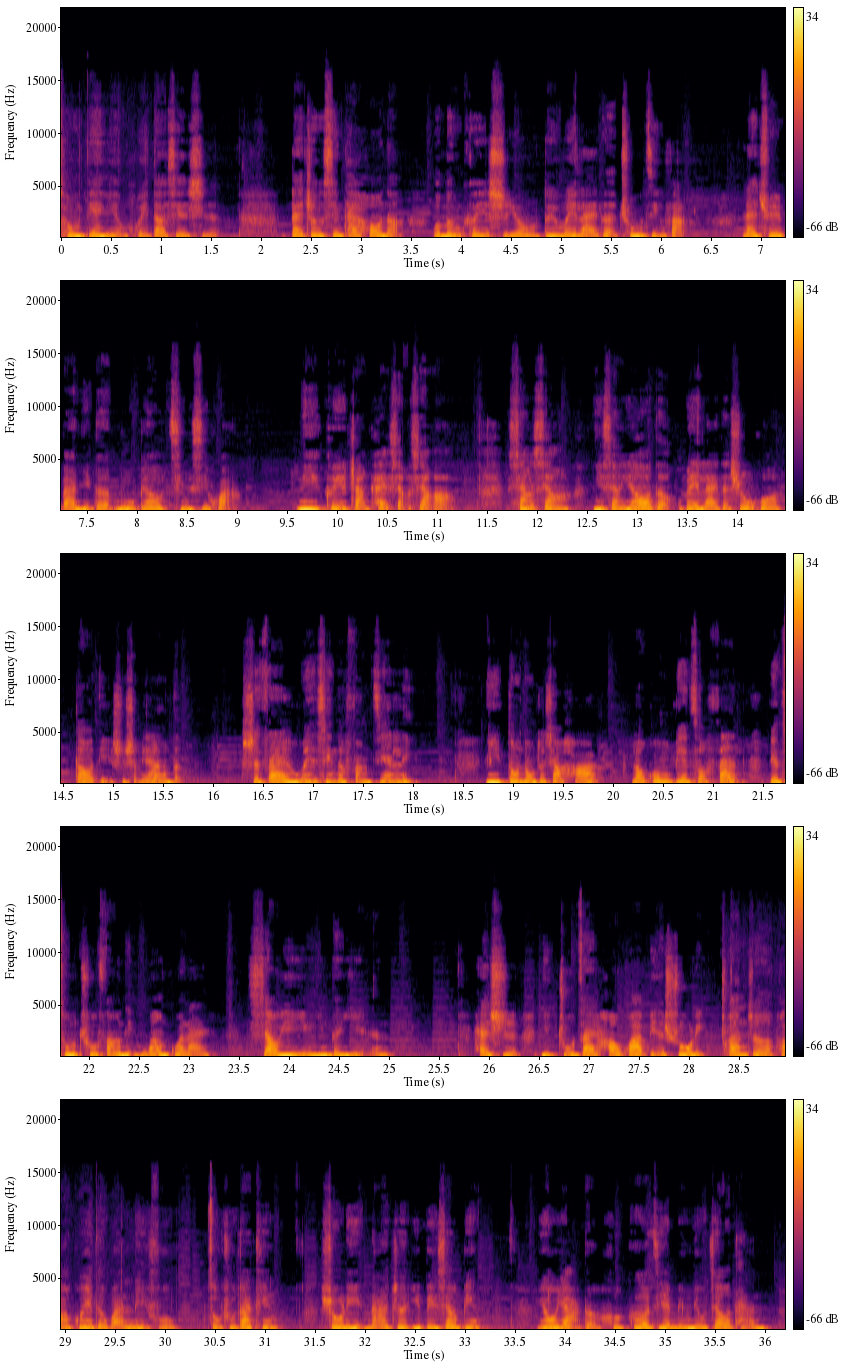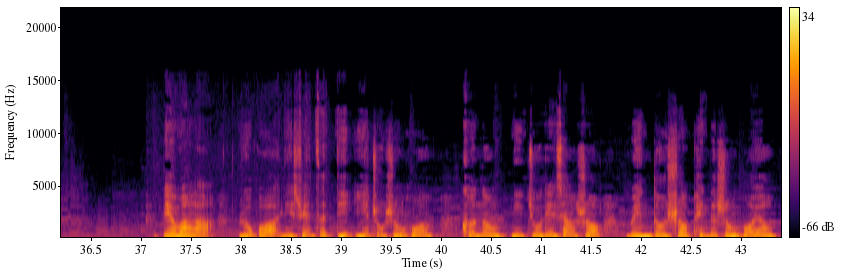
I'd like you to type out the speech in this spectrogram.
从电影回到现实，摆正心态后呢，我们可以使用对未来的憧憬法，来去把你的目标清晰化。你可以展开想象啊，想想你想要的未来的生活到底是什么样的？是在温馨的房间里，你逗弄着小孩，老公边做饭边从厨房里望过来，笑意盈盈的眼。还是你住在豪华别墅里，穿着华贵的晚礼服，走出大厅，手里拿着一杯香槟，优雅的和各界名流交谈。别忘了，如果你选择第一种生活，可能你就得享受 window shopping 的生活哟。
